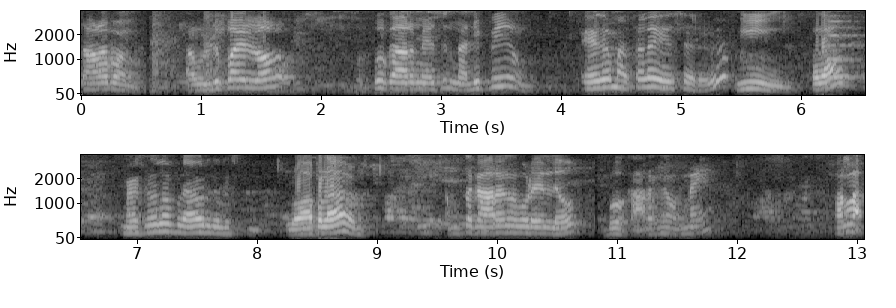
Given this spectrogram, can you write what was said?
చాలా బాగుంది. ఆ ఉల్లిపాయల్లో ఉప్పు కారం వేసి నలిపి ఏదో మసాలా వేశారు. మ్మ్. కదా? మసాలా ఫ్లేవర్ తెలుస్తుంది? లోపల అంత కారంగా కూడా ఏం లేవు. బో కారంగా ఉన్నాయి. పర్లా.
